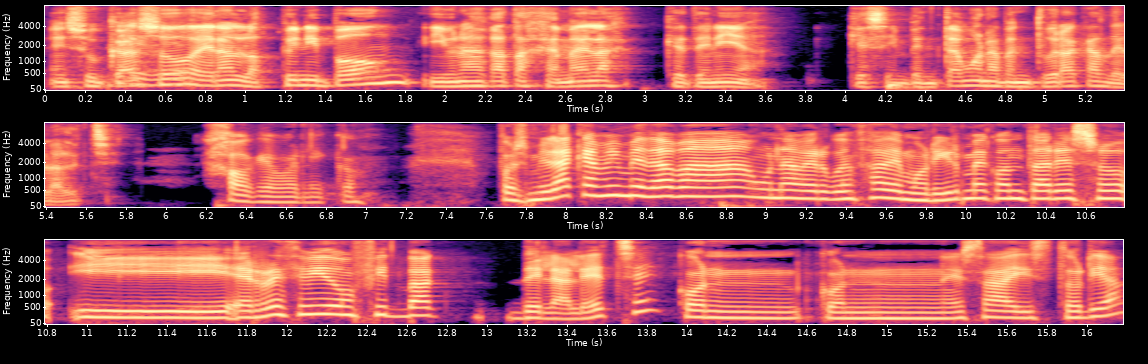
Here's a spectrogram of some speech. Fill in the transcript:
En su caso eran los Pinny Pong y unas gatas gemelas que tenía, que se inventaba una aventura acá de la leche. ¡Jo, qué bonito! Pues mira que a mí me daba una vergüenza de morirme contar eso y he recibido un feedback de la leche con, con esa historia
